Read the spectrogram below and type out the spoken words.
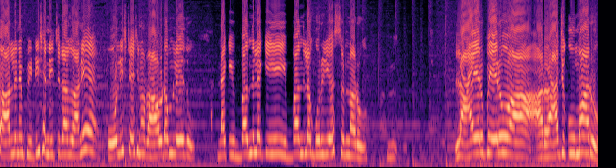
సార్లు నేను పిటిషన్ ఇచ్చినా కానీ పోలీస్ స్టేషన్ రావడం లేదు. నాకు ఇబ్బందులకి ఇబ్బందులకు గురి చేస్తున్నారు. లాయర్ పేరు రాజకుమారు.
